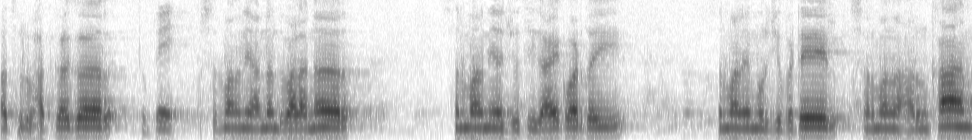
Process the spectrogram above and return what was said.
अतुल भातकळकर तुपे. सन्माननीय आनंद बाळा नर सन्माननीय ज्योती गायकवाडताई सन्माननीय मुरजी पटेल सन्माननीय हारून खान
